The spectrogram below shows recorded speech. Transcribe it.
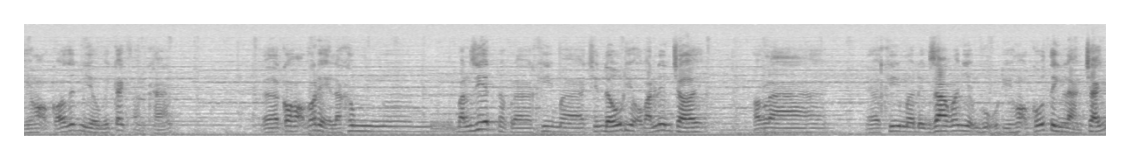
thì họ có rất nhiều cái cách phản kháng Ờ, có họ có thể là không ờ, bắn giết hoặc là khi mà chiến đấu thì họ bắn lên trời. Hoặc là ờ, khi mà được giao các nhiệm vụ thì họ cố tình lảng tránh,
